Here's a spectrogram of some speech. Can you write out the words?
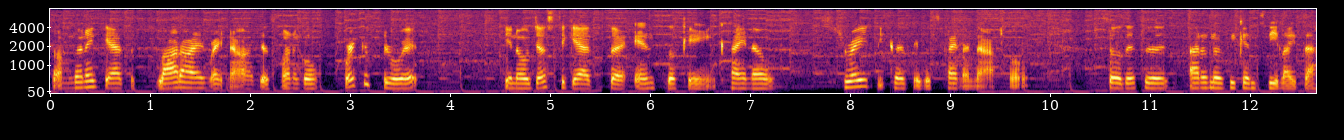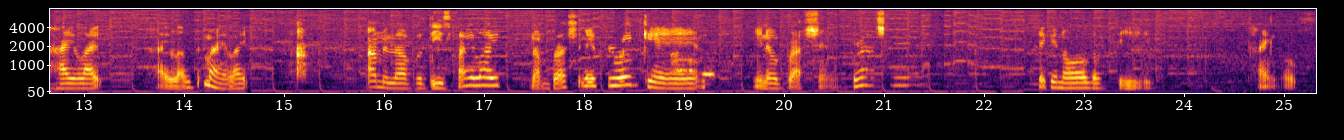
So I'm gonna get the flat iron right now. I'm just gonna go work it through it, you know, just to get the ends looking kind of straight because it was kind of natural. So this is, I don't know if you can see like the highlight I love the highlight I'm in love with these highlights I'm brushing it through again. You know, brushing, brushing taking all of these tangles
